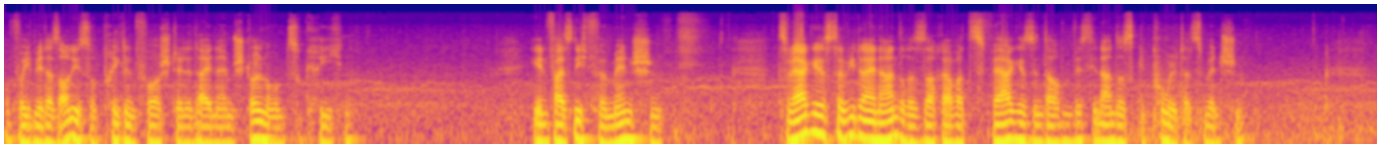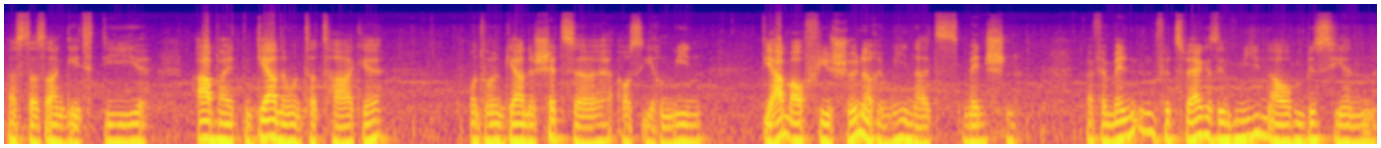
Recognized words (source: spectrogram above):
Obwohl ich mir das auch nicht so prickelnd vorstelle, da in einem Stollen rumzukriechen. Jedenfalls nicht für Menschen. Zwerge ist da wieder eine andere Sache, aber Zwerge sind auch ein bisschen anders gepolt als Menschen. Was das angeht. Die arbeiten gerne unter Tage und holen gerne Schätze aus ihren Minen. Die haben auch viel schönere Minen als Menschen. Weil für, Men für Zwerge sind Minen auch ein bisschen,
